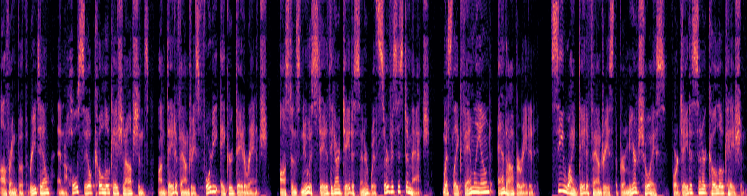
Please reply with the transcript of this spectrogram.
offering both retail and wholesale co location options on Data Foundry's 40 acre data ranch. Austin's newest state of the art data center with services to match. Westlake family owned and operated. See why Data Foundry is the premier choice for data center co location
